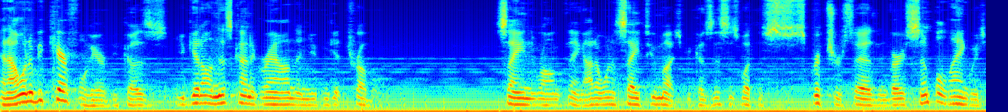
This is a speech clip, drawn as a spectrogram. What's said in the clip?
And I want to be careful here because you get on this kind of ground and you can get in trouble saying the wrong thing. I don't want to say too much because this is what the scripture says in very simple language.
